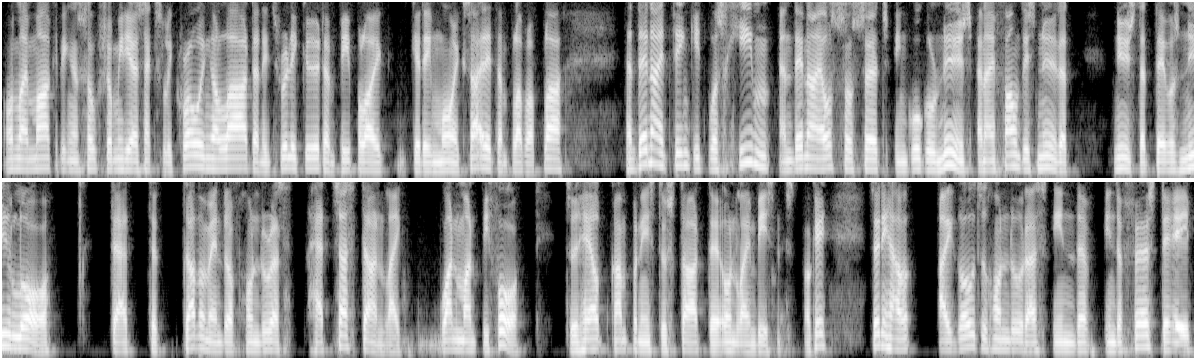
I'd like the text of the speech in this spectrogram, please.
online marketing and social media is actually growing a lot and it's really good and people are getting more excited and blah, blah, blah. And then I think it was him. And then I also searched in Google News and I found this news that news that there was new law that the government of Honduras had just done like one month before to help companies to start their online business. Okay. So anyhow, I go to Honduras in the in the first day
